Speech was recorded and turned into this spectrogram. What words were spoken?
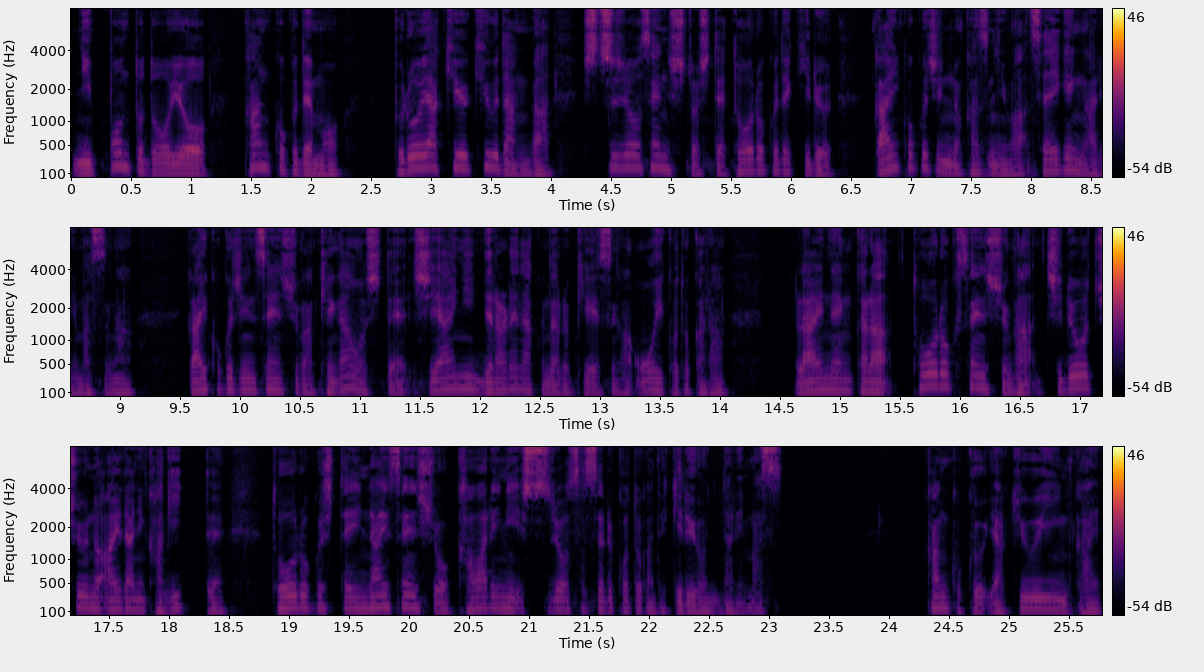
日本と同様韓国でもプロ野球球団が出場選手として登録できる外国人の数には制限がありますが外国人選手が怪我をして試合に出られなくなるケースが多いことから来年から登録選手が治療中の間に限って登録していない選手を代わりに出場させることができるようになります。韓国野球委員会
